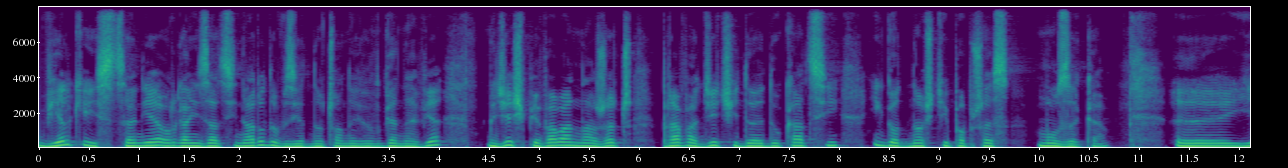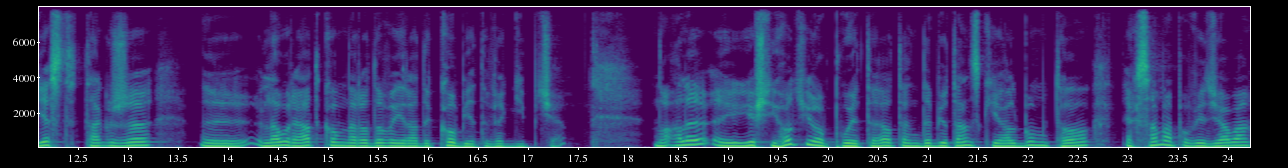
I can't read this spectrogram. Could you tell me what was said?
wielkiej scenie Organizacji Narodów Zjednoczonych w Genewie, gdzie śpiewała na rzecz prawa dzieci do edukacji i godności poprzez muzykę. Y, jest także Y, laureatką Narodowej Rady Kobiet w Egipcie. No ale y, jeśli chodzi o płytę, o ten debiutancki album, to jak sama powiedziała,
